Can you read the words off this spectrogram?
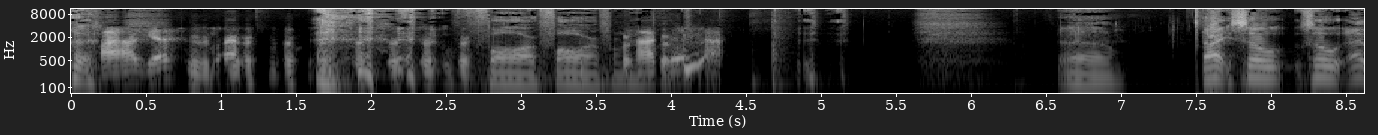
but I, I guess. far, far from it. I. Um, all right, so so uh,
